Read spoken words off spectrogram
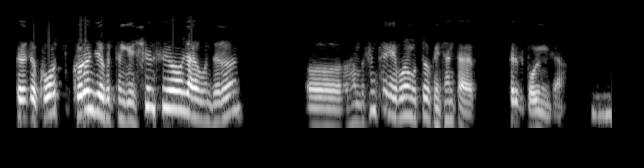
그래서 그, 그런 지역 같은 경우 실수요자분들은 어 한번 선택해 보는 것도 괜찮다. 그렇게 보입니다. 음,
